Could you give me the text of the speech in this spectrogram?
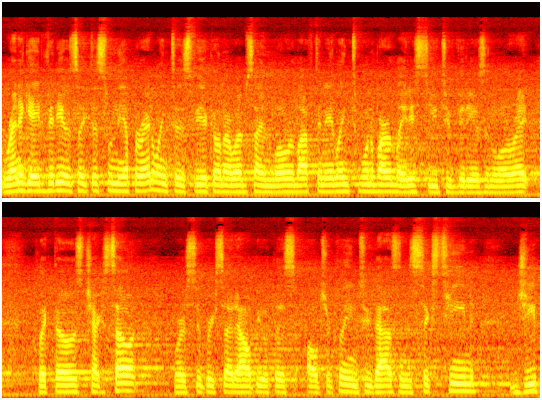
Renegade videos like this one in the upper right, a link to this vehicle on our website in the lower left, and a link to one of our latest YouTube videos in the lower right. Click those, check us out. We're super excited to help you with this ultra clean 2016 Jeep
